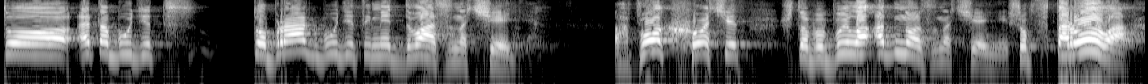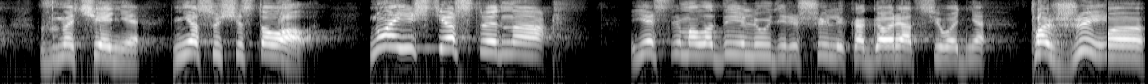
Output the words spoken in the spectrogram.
то это будет, то брак будет иметь два значения. А Бог хочет, чтобы было одно значение, чтобы второго значения не существовало. Ну, а естественно, если молодые люди решили, как говорят сегодня, пожить, э,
